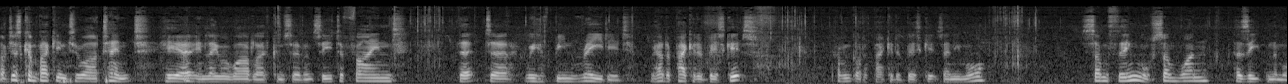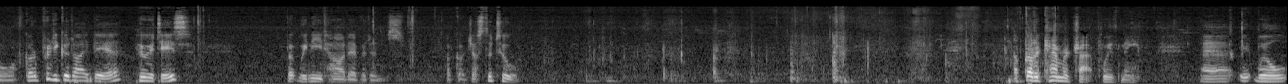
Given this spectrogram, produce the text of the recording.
I've just come back into our tent here in Lewa Wildlife Conservancy to find that uh, we have been raided. We had a packet of biscuits, haven't got a packet of biscuits anymore. Something or someone has eaten them all. I've got a pretty good idea who it is, but we need hard evidence. I've got just the tool. I've got a camera trap with me. Uh, it will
